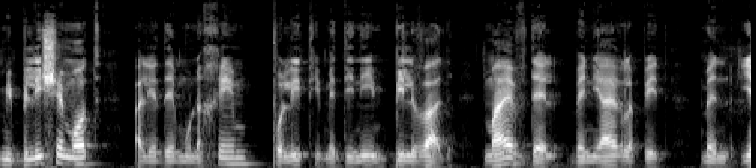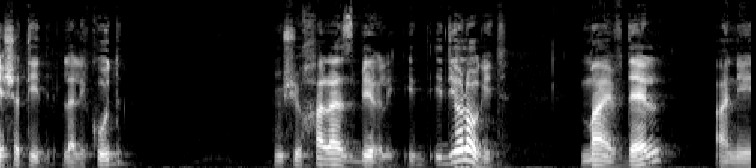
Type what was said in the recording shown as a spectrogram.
מבלי שמות, על ידי מונחים פוליטיים, מדיניים בלבד. מה ההבדל בין יאיר לפיד, בין יש עתיד לליכוד? מישהו יוכל להסביר לי, איד- אידיאולוגית. מה ההבדל? אני,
